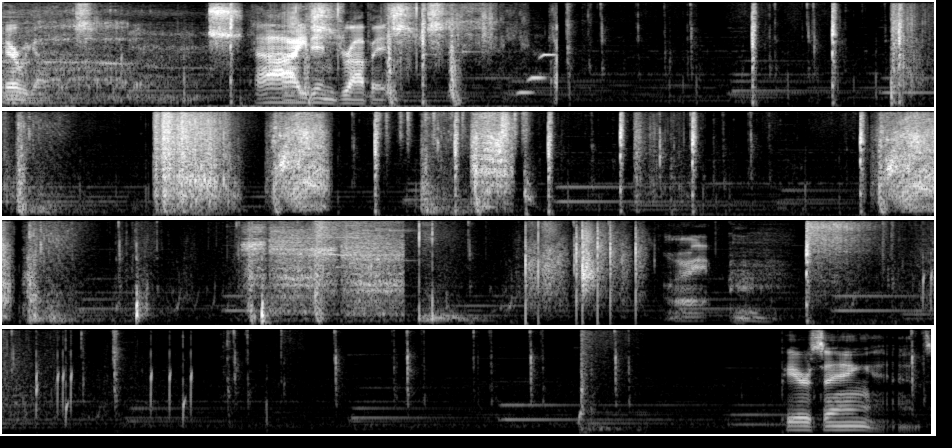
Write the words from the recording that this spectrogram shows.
There we go. Ah, he didn't drop it. Piercing. That's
